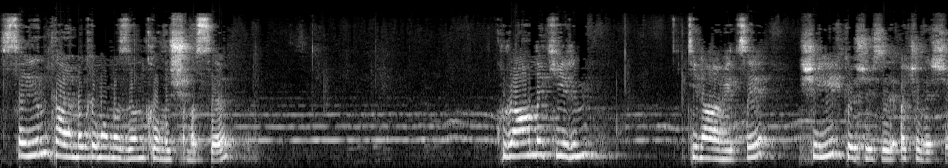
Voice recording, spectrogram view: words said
Sayın Kaymakamımızın konuşması, Kur'an-ı Kerim tilaveti, şehit köşesi açılışı.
